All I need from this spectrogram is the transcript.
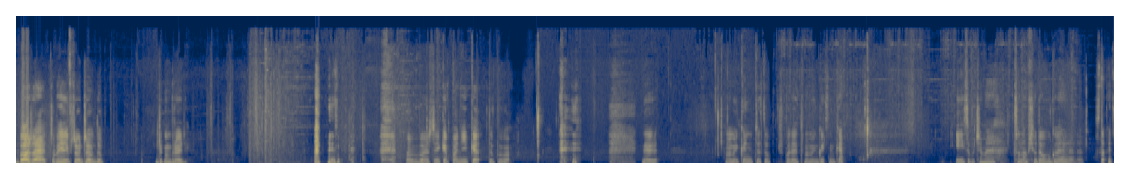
Boże, czemu ja nie przyłączyłam do Czego brać? o Boże, jaka panika to była. Dobra. Mamy koniec czasu, już mamy godzinkę. I zobaczymy, co nam się udało w ogóle zdobyć.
